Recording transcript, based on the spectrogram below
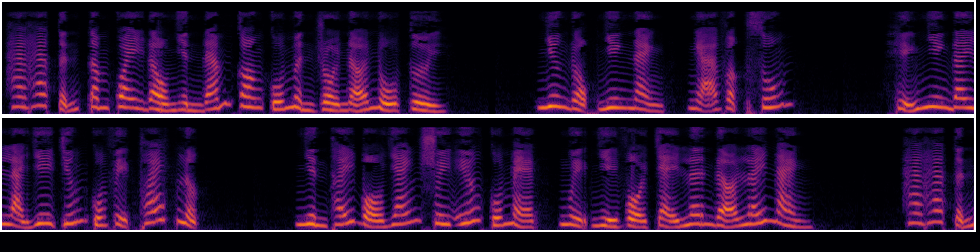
Ha ha tĩnh tâm quay đầu nhìn đám con của mình rồi nở nụ cười. Nhưng đột nhiên nàng, ngã vật xuống. Hiển nhiên đây là di chứng của việc thoát lực. Nhìn thấy bộ dáng suy yếu của mẹ, Nguyệt Nhị vội chạy lên đỡ lấy nàng. Ha ha tĩnh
